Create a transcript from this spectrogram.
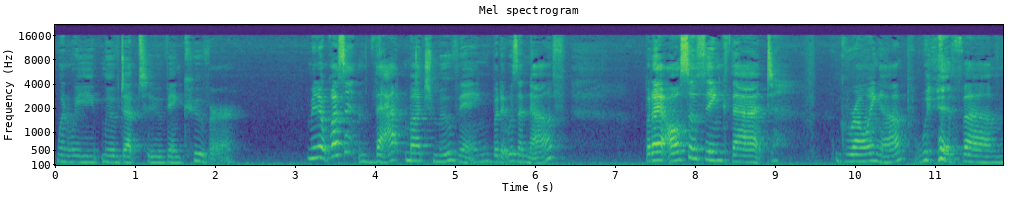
when we moved up to Vancouver. I mean, it wasn't that much moving, but it was enough. But I also think that growing up with um,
